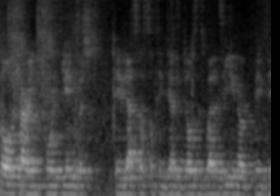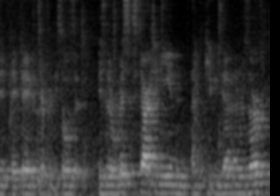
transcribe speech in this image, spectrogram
ball carrying towards the end it, maybe that's not something Devin does as well as Iain, or maybe they, they play a bit differently. So is it, is it a risk starting Iain and, and keeping Devin in reserve?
